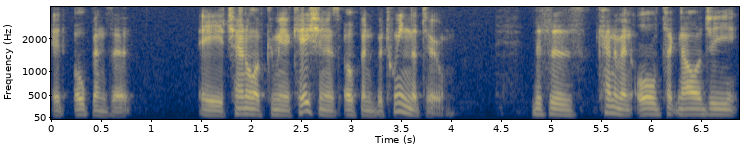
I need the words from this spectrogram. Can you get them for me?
it opens it, a channel of communication is opened between the two. This is kind of an old technology.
